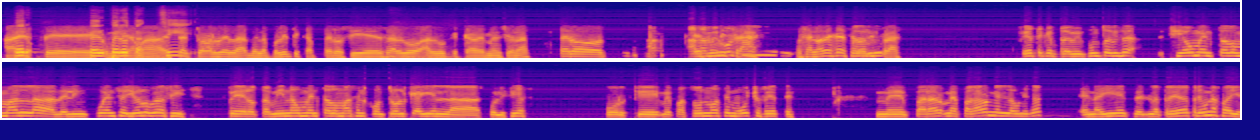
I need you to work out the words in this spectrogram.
a Pero- este, pero- ¿cómo pero se ta- llama? sí. este actuar de la de la política, pero sí es algo algo que cabe mencionar. Pero a es lo un disfraz. sí, o sea, no deja de ser a un disfraz. Fíjate que para mi punto de vista sí ha aumentado más la delincuencia, yo lo veo así, pero también ha aumentado más el control que hay en las policías, porque me pasó no hace mucho, fíjate, me pararon, me apagaron en la unidad, en ahí en- la traía, traía una falla,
